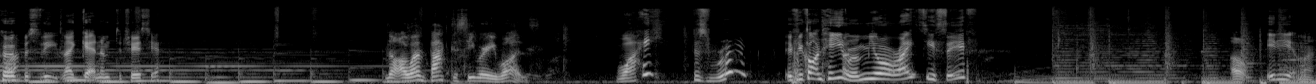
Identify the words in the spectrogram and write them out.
purposely like getting him to chase you. No, I went back to see where he was. Why? Just run. If you can't hear him, you're alright. You're safe. Oh, Idiot, man.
